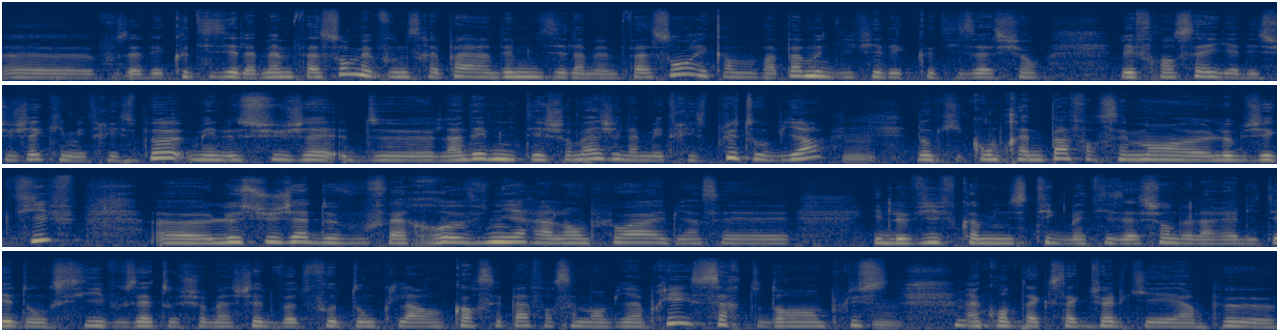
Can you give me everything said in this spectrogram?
euh, vous avez cotisé de la même façon, mais vous ne serez pas indemnisé de la même façon. Et comme on ne va pas modifier les cotisations, les Français, il y a des sujets qu'ils maîtrisent peu, mais le sujet de l'indemnité chômage, ils la maîtrisent plutôt bien. Hmm. Donc ils comprennent pas forcément l'objectif. le sujet de vous faire revenir à l'emploi, eh bien, c'est, ils le vivent comme une stigmatisation de la réalité. Donc, si vous êtes au chômage, c'est de votre faute. Donc là encore, c'est pas forcément bien pris. Certes, dans en plus mm. un contexte actuel qui est un peu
